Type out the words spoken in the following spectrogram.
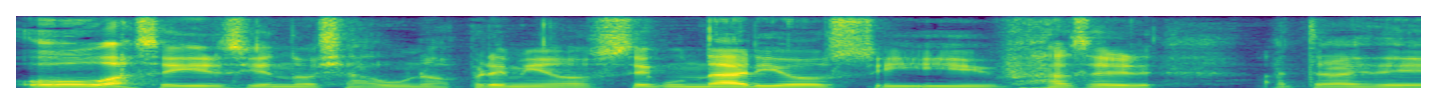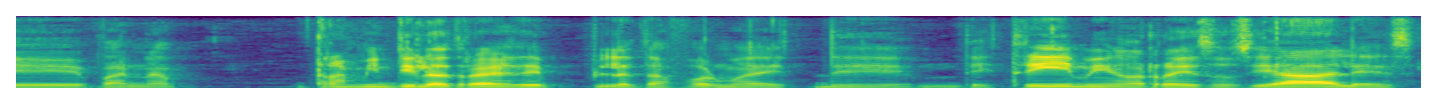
o va a seguir siendo ya unos premios secundarios y va a ser a través de van a transmitirlo a través de plataformas de, streaming o redes sociales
